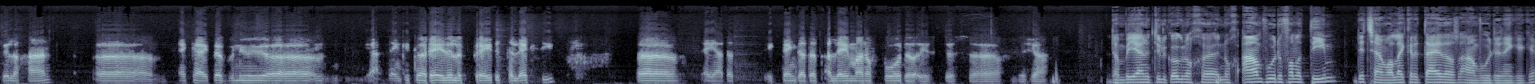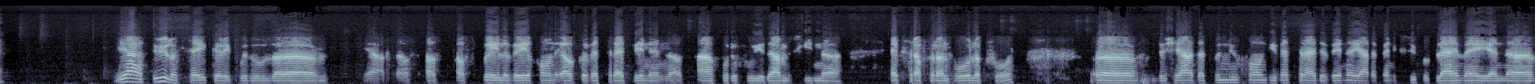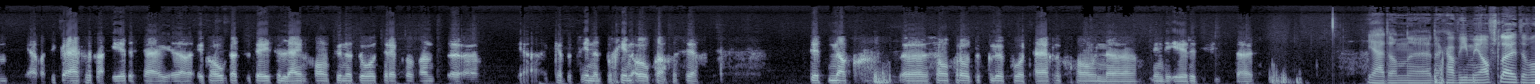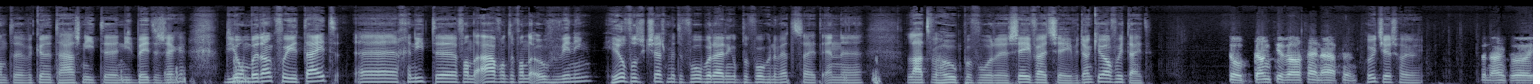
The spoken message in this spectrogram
willen gaan. Ehm, en kijk, we hebben nu, ehm, ja, denk ik, een redelijk brede selectie. en ja, dat, ik denk dat dat alleen maar een voordeel is. Dus, dus ja. Dan ben jij natuurlijk ook nog, nog aanvoerder van het team. Dit zijn wel lekkere tijden als aanvoerder, denk ik, hè? Ja, tuurlijk, zeker. Ik bedoel, ja, als, als, als speler wil je gewoon elke wedstrijd winnen. En als aanvoerder voel je daar misschien extra verantwoordelijk voor. Dus ja, dat we nu gewoon die wedstrijden winnen, ja, daar ben ik super blij mee. En ja, wat ik eigenlijk al eerder zei, ik hoop dat we deze lijn gewoon kunnen doortrekken. Want ja, ik heb het in het begin ook al gezegd. Dit NAC, uh, zo'n grote club, wordt eigenlijk gewoon uh, in de eredivisie thuis. Ja, dan, uh, dan gaan we hiermee afsluiten, want we kunnen het haast niet, niet beter zeggen. Dion, bedankt voor je tijd. geniet van de avond en van de overwinning. Heel veel succes met de voorbereiding op de volgende wedstrijd. En laten we hopen voor 7 uit 7. Dankjewel voor je tijd. Top, dankjewel. Fijne avond. Groetjes, hoi. hoi. Bedankt, hoi.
